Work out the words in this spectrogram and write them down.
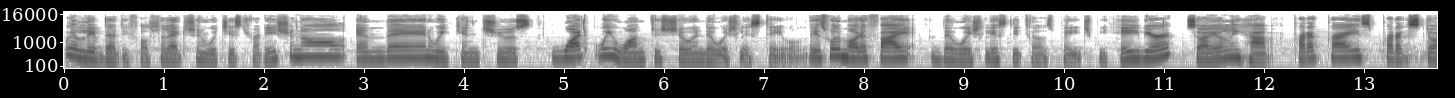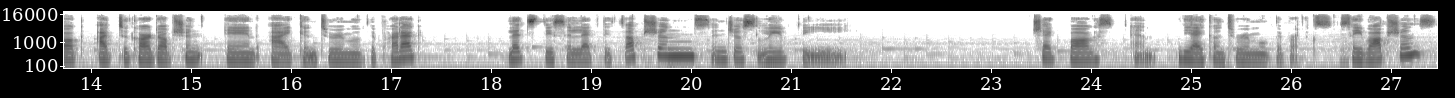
We'll leave the default selection, which is traditional, and then we can choose what we want to show in the wishlist table. This will modify the wishlist details page behavior. So I only have product price, product stock, add to cart option, and icon to remove the product. Let's deselect these options and just leave the checkbox and the icon to remove the products. Save options.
